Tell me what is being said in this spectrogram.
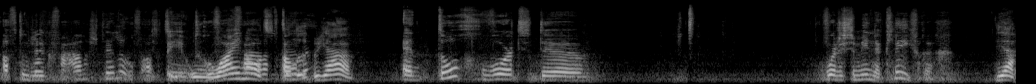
af en toe leuke verhalen vertellen. Of af en toe droevige Why verhalen not? Ander- ja, En toch wordt de, worden ze minder kleverig. ja,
